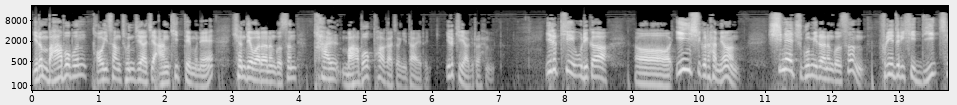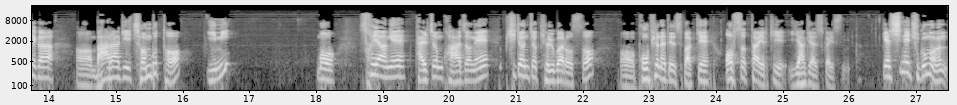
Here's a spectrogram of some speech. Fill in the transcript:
이런 마법은 더 이상 존재하지 않기 때문에 현대화라는 것은 탈마법화 과정이다 이렇게 이야기를 합니다. 이렇게 우리가 어, 인식을 하면 신의 죽음이라는 것은 프리드리히 니체가 어, 말하기 전부터 이미 뭐 서양의 발전 과정의 필연적 결과로서 어, 보편화될 수밖에 없었다 이렇게 이야기할 수가 있습니다. 그러니까 신의 죽음은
